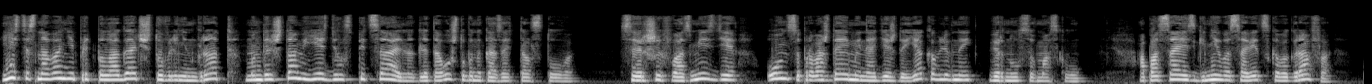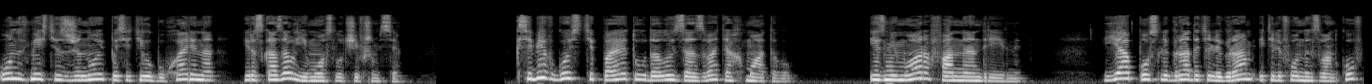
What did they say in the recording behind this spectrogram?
Есть основания предполагать, что в Ленинград Мандельштам ездил специально для того, чтобы наказать Толстого. Совершив возмездие, он, сопровождаемый Надеждой Яковлевной, вернулся в Москву. Опасаясь гнева советского графа, он вместе с женой посетил Бухарина и рассказал ему о случившемся. К себе в гости поэту удалось зазвать Ахматову. Из мемуаров Анны Андреевны. «Я после града телеграмм и телефонных звонков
